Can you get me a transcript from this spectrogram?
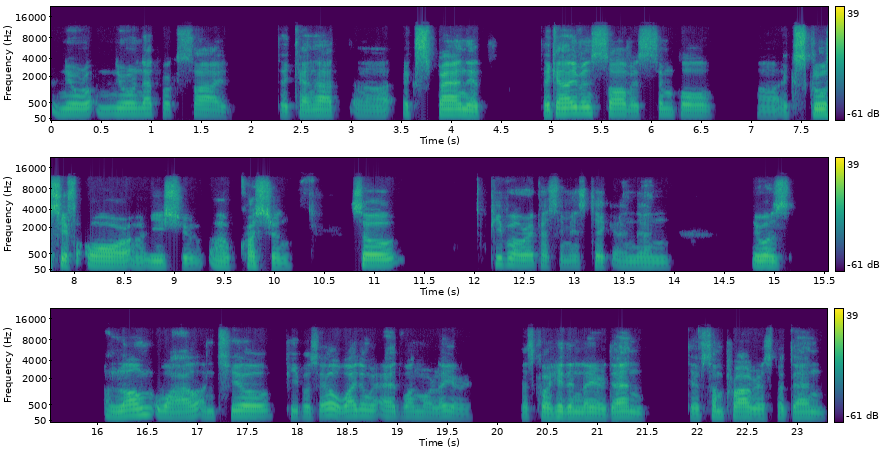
neural, neural network side, they cannot uh, expand it. They cannot even solve a simple uh, exclusive or uh, issue uh, question. So people are very pessimistic, and then it was a long while until people say, "Oh, why don't we add one more layer? That's called hidden layer." Then they have some progress, but then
